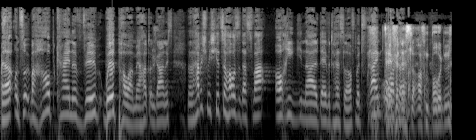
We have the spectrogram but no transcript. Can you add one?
äh, und so überhaupt keine Will Willpower mehr hat und gar nichts. Und dann habe ich mich hier zu Hause, das war original David Hasselhoff mit freiem David Oberkörper, Hasselhoff auf dem Boden.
